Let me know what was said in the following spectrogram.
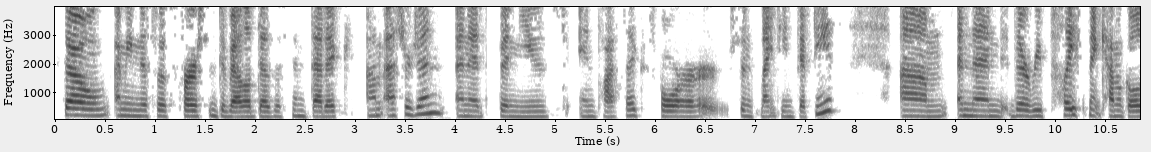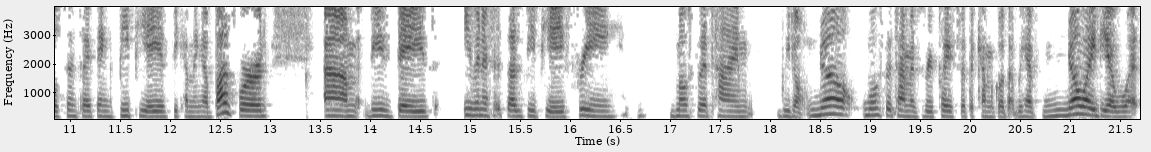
So, I mean, this was first developed as a synthetic um, estrogen, and it's been used in plastics for since 1950s. Um, and then their replacement chemicals, since I think BPA is becoming a buzzword um, these days, even if it says BPA free, most of the time we don't know. Most of the time it's replaced with a chemical that we have no idea what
